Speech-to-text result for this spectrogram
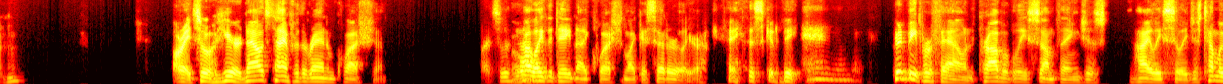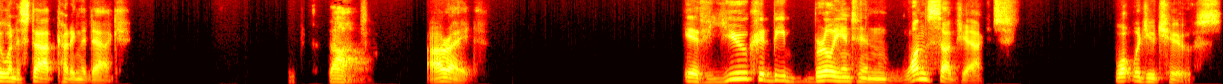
Mm-hmm. All right, so here now it's time for the random question. All right, so it's oh. not like the date night question, like I said earlier. Okay, this could be could be profound, probably something just highly silly. Just tell me when to stop cutting the deck. Stop. All right. If you could be brilliant in one subject, what would you choose?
